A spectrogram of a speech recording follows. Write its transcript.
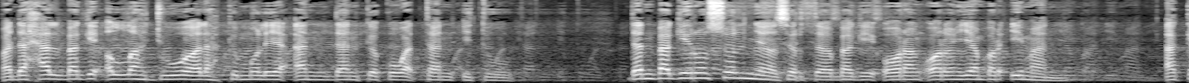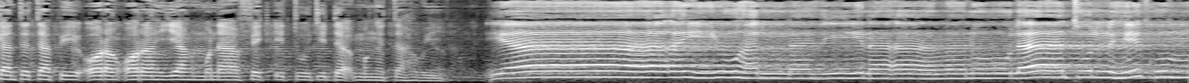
Padahal bagi Allah jualah kemuliaan dan kekuatan itu. Dan bagi Rasulnya serta bagi orang-orang yang beriman. Akan tetapi orang-orang yang munafik itu tidak mengetahui. يا أيها الذين آمنوا لا تلهكم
